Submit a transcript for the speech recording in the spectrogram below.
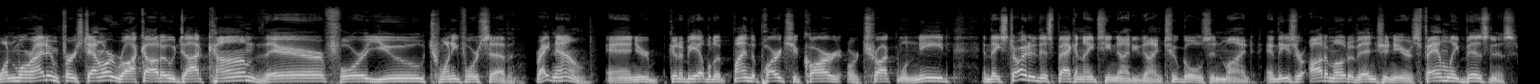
One more item, first hour, rockauto.com, there for you 24 7 right now. And you're going to be able to find the parts your car or truck will need. And they started this back in 1999, two goals in mind. And these are automotive engineers, family business.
